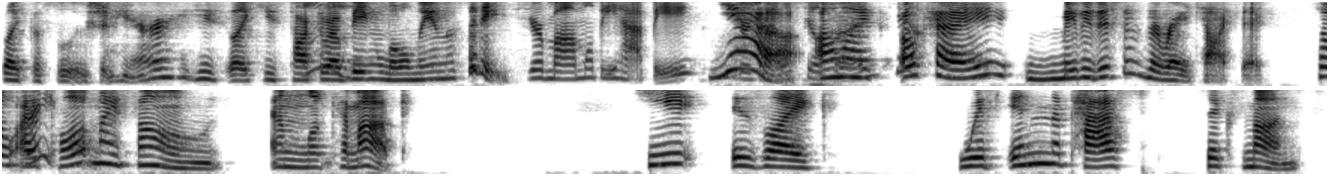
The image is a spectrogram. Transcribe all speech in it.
like the solution here. He's like, he's talked about Mm. being lonely in the city. Your mom will be happy. Yeah. I'm good. like, Yeah. okay, maybe this is the right tactic. So I pull up my phone and look him up. He is like, within the past six months,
